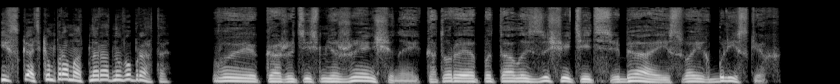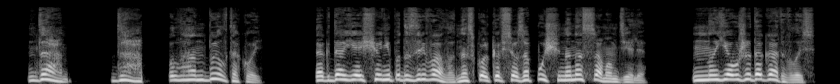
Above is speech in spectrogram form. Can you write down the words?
Искать компромат на родного брата. «Вы кажетесь мне женщиной, которая пыталась защитить себя и своих близких». «Да, да, план был такой. Тогда я еще не подозревала, насколько все запущено на самом деле. Но я уже догадывалась.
